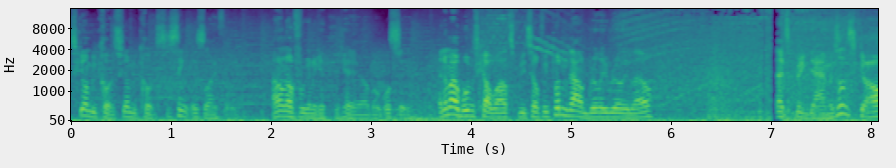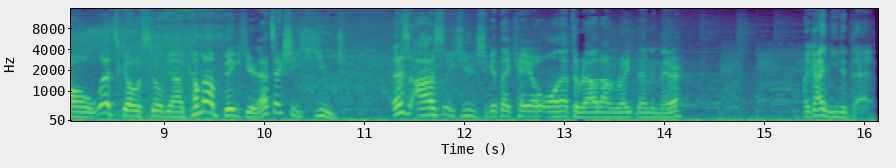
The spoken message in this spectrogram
It's gonna be close. It's gonna be close. This thing is lifeless. I don't know if we're gonna get the KO, but we'll see. I know my Whimsicott wild speed, so if we put him down really, really low, that's big damage. Let's go. Let's go, Sylveon. Coming up big here. That's actually huge. That is honestly huge to get that KO on that Duraludon right then and there. Like, I needed that.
